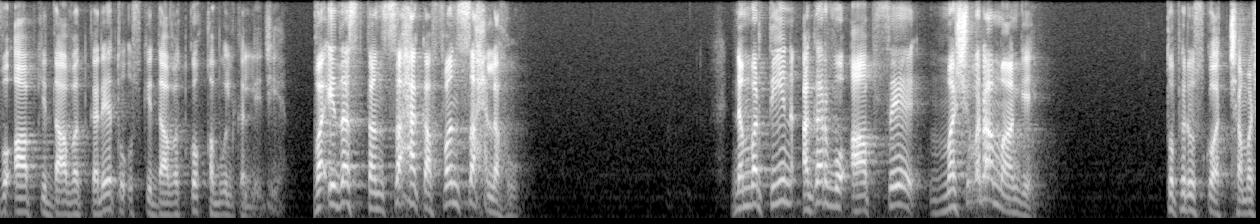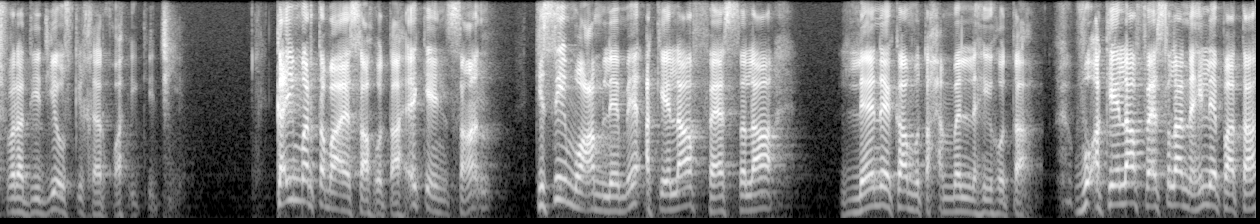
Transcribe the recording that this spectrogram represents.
وہ آپ کی دعوت کرے تو اس کی دعوت کو قبول کر لیجیے۔ وہ ادس تنسح کا لہو نمبر تین، اگر وہ آپ سے مشورہ مانگے تو پھر اس کو اچھا مشورہ دیجیے، اس کی خیر خواہی کیجیے۔ کئی مرتبہ ایسا ہوتا ہے کہ انسان کسی معاملے میں اکیلا، فیصلہ لینے کا متحمل نہیں ہوتا۔ وہ اکیلا فیصلہ نہیں لے پاتا۔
